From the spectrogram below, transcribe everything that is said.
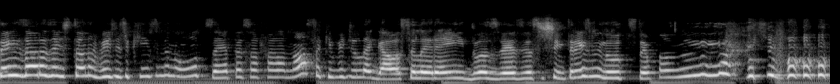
Seis horas editando um vídeo de 15 minutos. Aí a pessoa fala, nossa, que vídeo legal. Acelerei duas vezes e assisti em três minutos. Eu falo, hum, que bom.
